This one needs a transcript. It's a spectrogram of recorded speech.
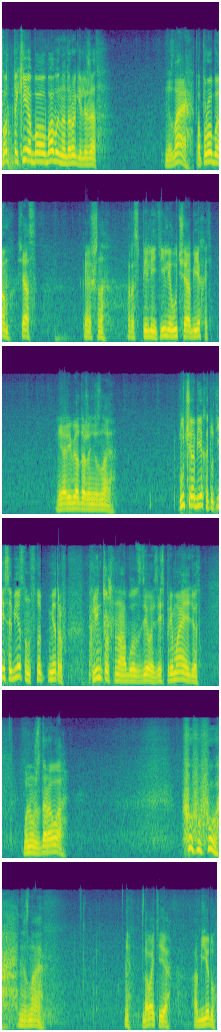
Вот такие баобабы на дороге лежат. Не знаю, попробуем сейчас, конечно, распилить. Или лучше объехать. Я, ребят, даже не знаю. Лучше объехать. Тут есть объезд, он 100 метров. Клин то, что надо будет сделать. Здесь прямая идет. Больно уж здорова. Фу-фу-фу. Не знаю. Не, давайте я объеду.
